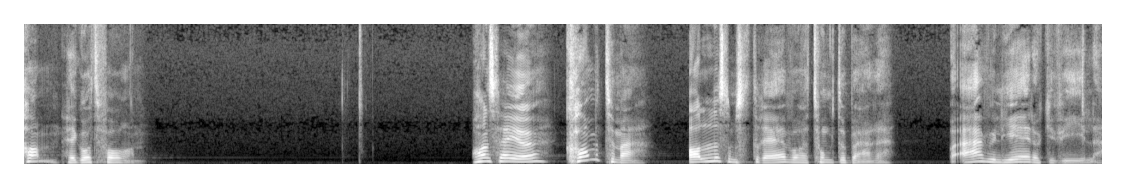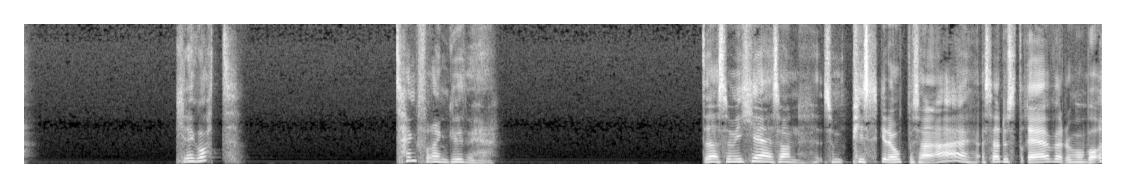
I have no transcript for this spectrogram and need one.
Han har gått foran. Og han sier òg, 'Kom til meg, alle som strever og har tungt å bære, og jeg vil gi dere hvile.' ikke det godt? Tenk for en Gud vi har. Det er som ikke er sånn, som pisker deg opp og sier 'Jeg ser du strever, du må bare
